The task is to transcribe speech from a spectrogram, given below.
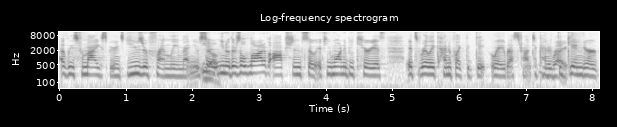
at least from my experience, user-friendly menu. So, Yeah. you know, there's a lot of options. So if you want to be curious, it's really kind of like the gateway restaurant to kind of Right. begin your,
